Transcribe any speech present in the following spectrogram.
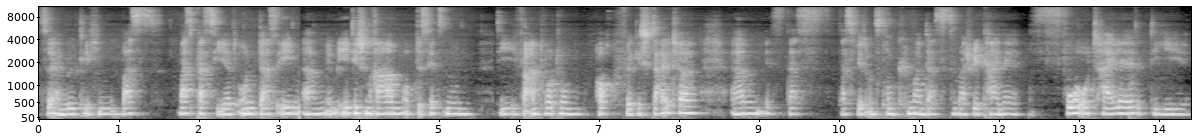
zu ermöglichen, was, was passiert. Und das eben ähm, im ethischen Rahmen, ob das jetzt nun die Verantwortung auch für Gestalter ähm, ist, dass dass wir uns darum kümmern, dass zum Beispiel keine Vorurteile, die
